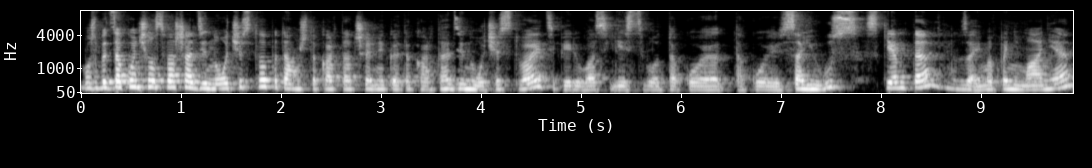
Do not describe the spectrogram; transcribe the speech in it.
может быть, закончилось ваше одиночество, потому что карта отшельника – это карта одиночества, и теперь у вас есть вот такое, такой союз с кем-то, взаимопонимание.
